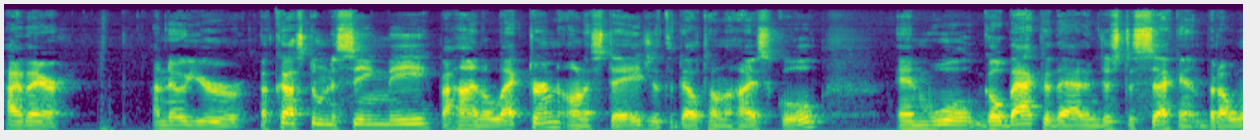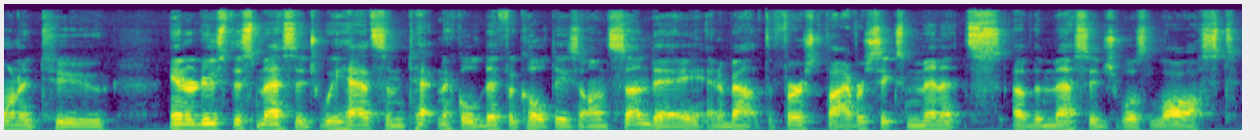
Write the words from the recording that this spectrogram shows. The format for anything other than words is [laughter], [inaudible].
Hi there. I know you're accustomed to seeing me behind a lectern on a stage at the Deltona High School, and we'll go back to that in just a second, but I wanted to introduce this message. We had some technical difficulties on Sunday, and about the first five or six minutes of the message was lost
